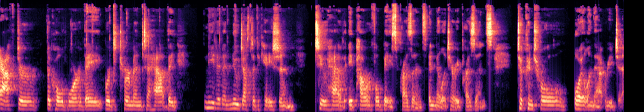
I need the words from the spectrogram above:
after the Cold War, they were determined to have they needed a new justification to have a powerful base presence and military presence to control oil in that region.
